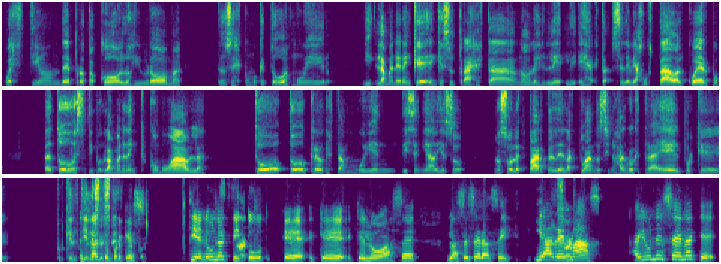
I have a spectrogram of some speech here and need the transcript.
cuestión de protocolos y bromas. Entonces, como que todo es muy y la manera en que, en que su traje está, ¿no? Le, se le ve ajustado al cuerpo. Todo ese tipo, la manera en cómo habla, todo, todo creo que está muy bien diseñado y eso no solo es parte de él actuando, sino es algo que trae él porque, porque él tiene Exacto, porque pues. tiene una actitud que, que, que, lo, hace, lo hace ser así. Y además, hay una escena que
